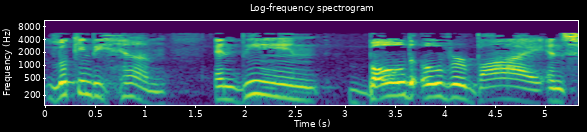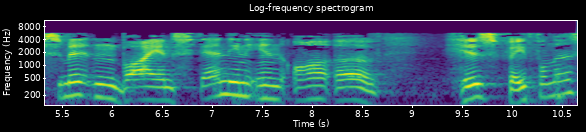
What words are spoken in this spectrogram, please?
looking to Him and being bowled over by and smitten by and standing in awe of his faithfulness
